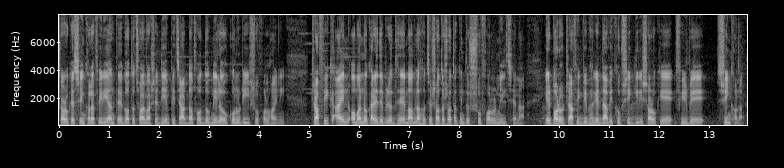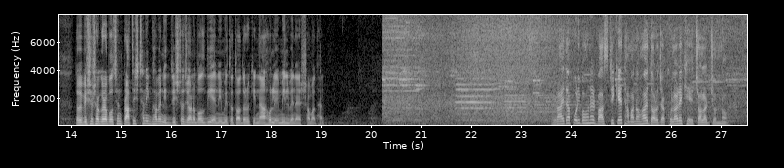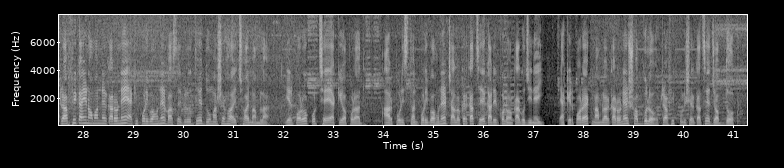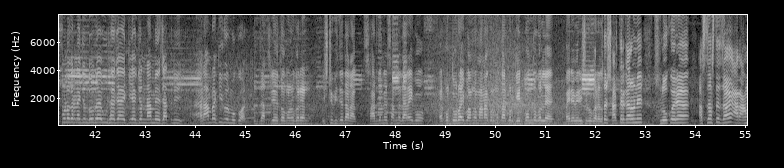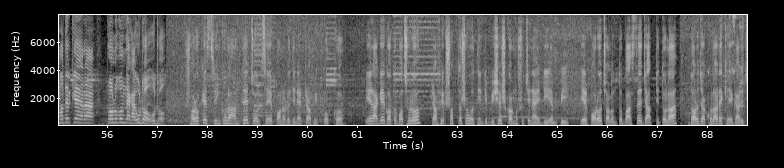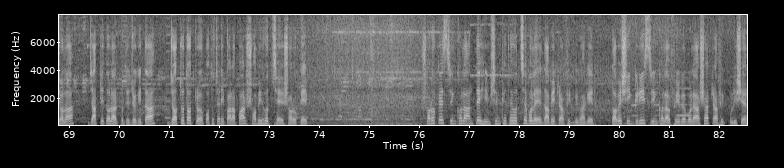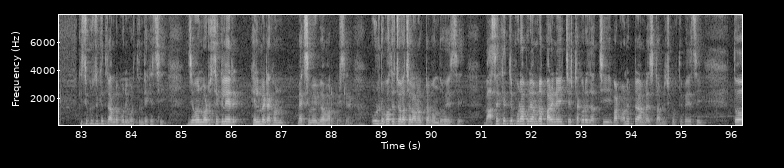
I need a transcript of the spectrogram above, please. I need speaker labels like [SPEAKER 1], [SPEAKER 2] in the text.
[SPEAKER 1] সড়কের শৃঙ্খলা ফিরিয়ে আনতে গত ছয় মাসে ডিএমপি চার দফা উদ্যোগ নিলেও কোনোটিই সুফল হয়নি। ট্রাফিক আইন অমান্যকারীদের বিরুদ্ধে মামলা হচ্ছে শত শত, কিন্তু সুফল মিলছে না। এরপরও ট্রাফিক বিভাগের দাবি, খুব শিগগিরই সড়কে ফিরবে শৃঙ্খলা। তবে বিশেষজ্ঞরা বলছেন, প্রাতিষ্ঠানিকভাবে নির্দিষ্ট জনবল দিয়ে নিয়মিত তদারকি না হলে মিলবে না এর সমাধান।
[SPEAKER 2] রায়দা পরিবহনের বাসটিকে থামানো হয় দরজা খোলা রেখে চলার জন্য। ট্রাফিক আইন অমান্যের কারণে একই পরিবহনের বাসের বিরুদ্ধে দু মাসে হয় ছয় মামলা। এরপরও করছে একই অপরাধ। আর পরিস্থান পরিবহনের চালকের কাছে গাড়ির কোনো কাগজই নেই। একের পর এক মামলার কারণে সবগুলো ট্রাফিক পুলিশের কাছে জব্দ।
[SPEAKER 3] মনে করেন একজন দৌড়ে উঠা যায় কি একজন নামে যাত্রী। আর আমরা কি করব কোন?
[SPEAKER 4] যাত্রী তো মনে করেন স্টপিতে দাঁড়া সার্জেনের সামনে দাঁড়াইবো এরপর দৌড়াইবো আমরা মানা করব তারপর গেট বন্ধ করলে বাইরে বেরিয়ে শুরু করে।
[SPEAKER 5] স্বার্থের কারণে স্লো করে আস্তে আস্তে যায় আর আমাদেরকে এরা প্রলোভন দেখায় উঠো উঠো।
[SPEAKER 2] সড়কে শৃঙ্খলা আনতে চলছে পনেরো দিনের ট্রাফিক পক্ষ। এর আগে গত বছরও ট্রাফিক সপ্তাহসহ তিনটি বিশেষ কর্মসূচি নেয় ডিএমপি। এরপরও চলন্ত বাসে যাত্রী তোলা, দরজা খোলা রেখে গাড়ি চলা, যাত্রী তোলার প্রতিযোগিতা, যত্রতত্র পথচারী পারাপার সবই হচ্ছে সড়কে। সড়কে শৃঙ্খলা আনতে হিমশিম খেতে হচ্ছে বলে দাবি ট্রাফিক বিভাগের। তবে শিগগিরই শৃঙ্খলা ফিরবে বলে আশা ট্রাফিক পুলিশের।
[SPEAKER 6] কিছু কিছু ক্ষেত্রে আমরা পরিবর্তন দেখেছি। যেমন মোটরসাইকেলের হেলমেট এখন ম্যাক্সিমাম ব্যবহার করছে। উল্টো পথে চলাচল অনেকটা বন্ধ হয়েছে। বাসের ক্ষেত্রে পুরোপুরি আমরা পারি নাই চেষ্টা করে যাচ্ছি বাট অনেকটা আমরা এস্টাবলিশ করতে পেরেছি। তো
